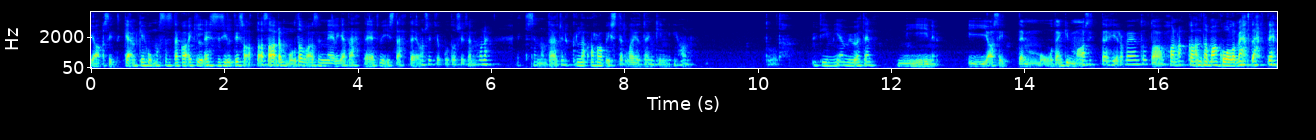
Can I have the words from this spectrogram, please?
Ja sitten käyn kehumassa sitä kaikille, niin se silti saattaa saada multa vaan sen neljä tähteä. Että viisi tähteä on sitten joku tosi semmoinen, että sen on täytynyt kyllä ravistella jotenkin ihan tuolta ytimiä myöten. Niin ja sitten muutenkin mä oon sitten hirveän tota, hanakka kolmea tähteä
